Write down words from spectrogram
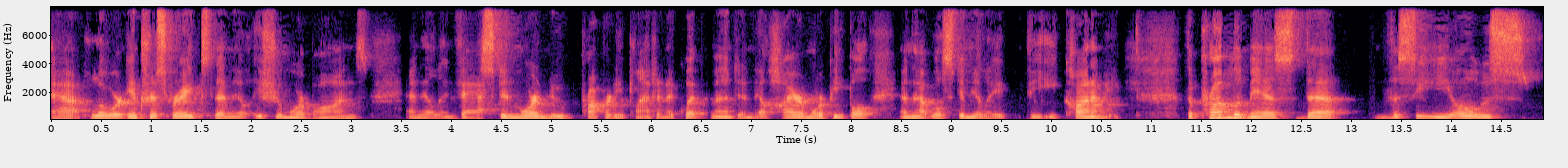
at lower interest rates, then they'll issue more bonds and they'll invest in more new property, plant, and equipment, and they'll hire more people, and that will stimulate the economy. The problem is that the CEOs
